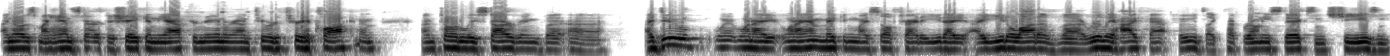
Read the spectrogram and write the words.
I notice my hands start to shake in the afternoon around two or three o'clock, and I'm I'm totally starving. But uh, I do when, when, I when I am making myself try to eat, I, I eat a lot of uh, really high fat foods like pepperoni sticks and cheese and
